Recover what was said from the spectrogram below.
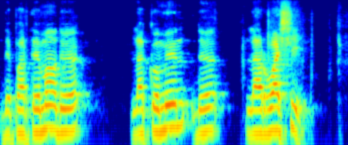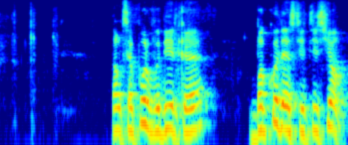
département de la commune de la Rouachi. Donc c'est pour vous dire que beaucoup d'institutions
